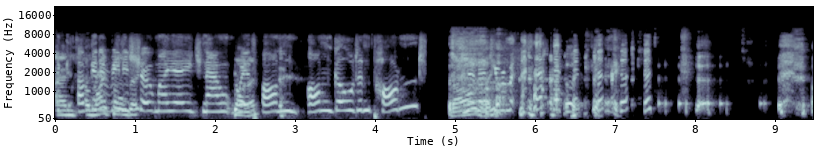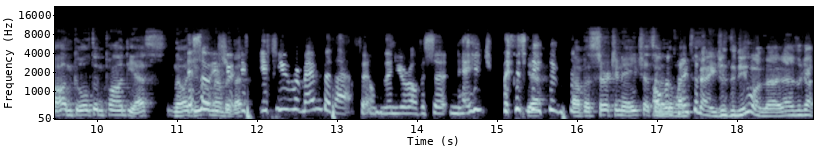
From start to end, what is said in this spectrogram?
and I'm going to really old- show my age now Go with on on Golden Pond. Oh, No, no, do you remember? okay. On Golden Pond, yes. No, I do so if remember you that. if, if you remember that film, then you're of a certain age. Yeah. Of a certain age, that's Oh, another the one. Tyson age is the new one though. There's a guy-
